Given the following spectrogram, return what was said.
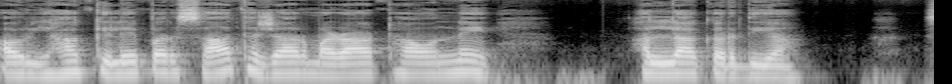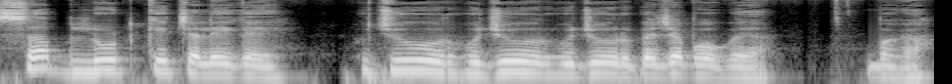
और यहाँ किले पर सात हज़ार मराठाओं ने हल्ला कर दिया। सब लूट के चले गए। हुजूर हुजूर हुजूर, गजब हो गया। बघा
